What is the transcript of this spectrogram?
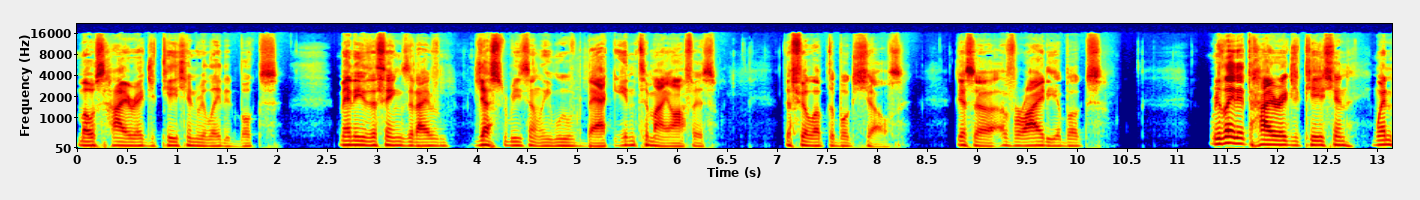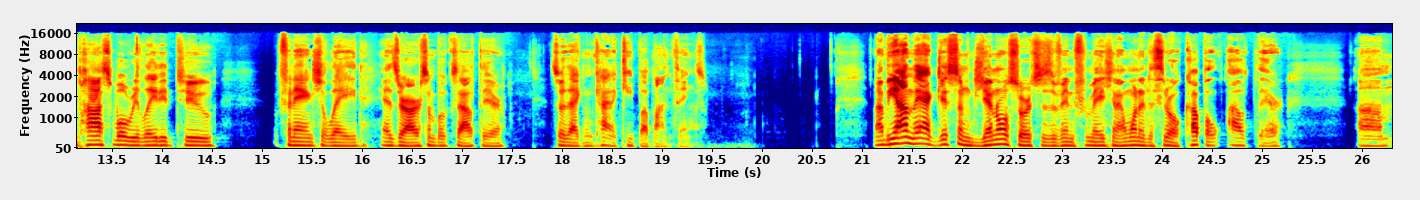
most higher education related books. Many of the things that I've just recently moved back into my office to fill up the bookshelves. Just a, a variety of books related to higher education, when possible, related to financial aid, as there are some books out there, so that I can kind of keep up on things. Now, beyond that, just some general sources of information. I wanted to throw a couple out there. Um,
